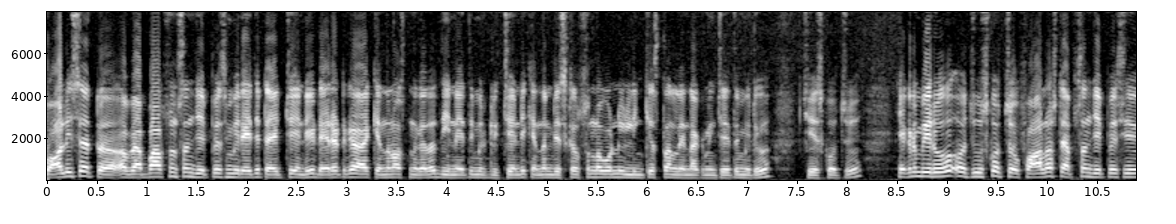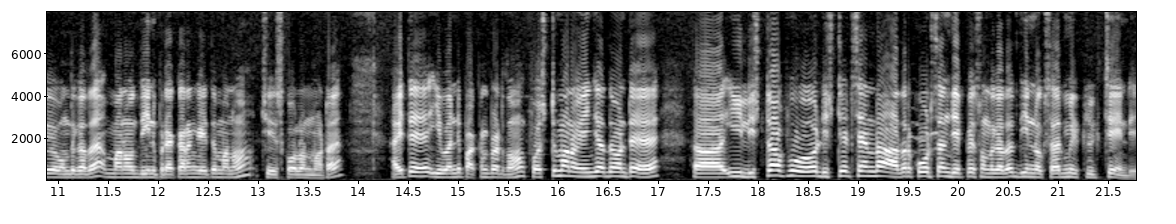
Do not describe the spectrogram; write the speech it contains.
పాలిసెట్ వెబ్ ఆప్షన్స్ అని చెప్పేసి మీరు అయితే టైప్ చేయండి డైరెక్ట్గా కింద వస్తుంది కదా దీన్ని అయితే మీరు క్లిక్ చేయండి. కింద డిస్క్రిప్షన్లో కూడా నేను లింక్ ఇస్తాను లేండి అక్కడ నుంచి అయితే మీరు చేసుకోవచ్చు. ఇక్కడ మీరు చూసుకోవచ్చు. ఫాలో స్టెప్స్ అని చెప్పేసి ఉంది కదా. మనం దీని ప్రకారంగా అయితే మనం చేసుకోవాలన్నమాట. అయితే ఇవన్నీ పక్కన పెడదాం. ఫస్ట్ మనం ఏం చేద్దామంటే ఈ list of districts and other codes అని చెప్పేసి ఉంది కదా. దీన్ని ఒకసారి మీరు క్లిక్ చేయండి.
